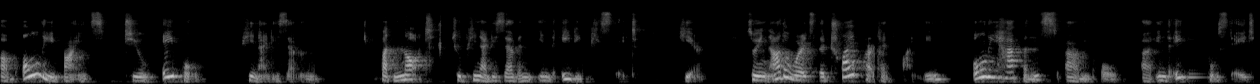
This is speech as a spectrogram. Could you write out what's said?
um, only binds to APO P97, but not to P97 in the ADP state here. So in other words, the tripartite binding only happens um, uh, in the APO state,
